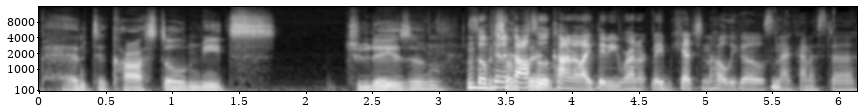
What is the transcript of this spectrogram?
Pentecostal meets Judaism. So Pentecostal kind of like they be running, they be catching the Holy Ghost and that kind of stuff.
